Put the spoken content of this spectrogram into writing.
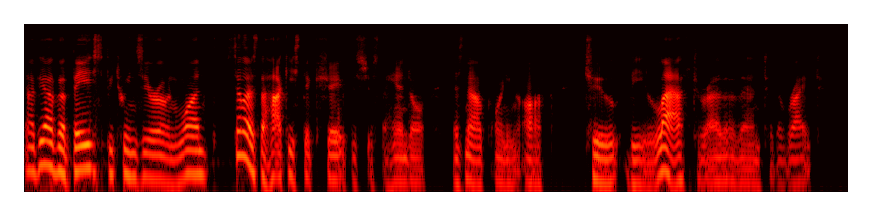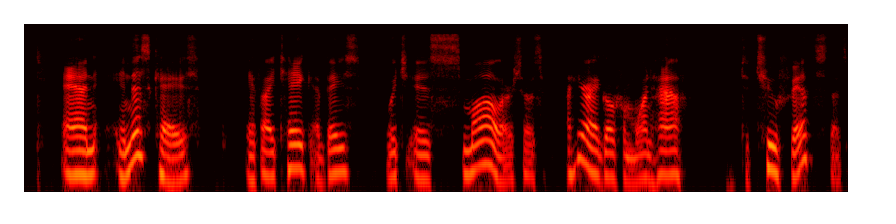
Now, if you have a base between 0 and 1, still has the hockey stick shape. It's just the handle is now pointing off to the left rather than to the right. And in this case, if I take a base which is smaller, so here I go from 1 half to 2 fifths, that's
